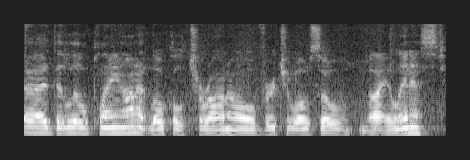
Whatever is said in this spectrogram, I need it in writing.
uh, did a little playing on it. Local Toronto virtuoso violinist.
